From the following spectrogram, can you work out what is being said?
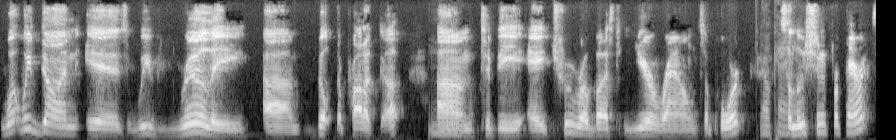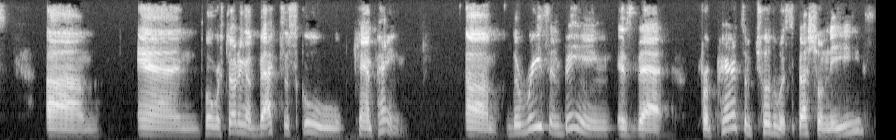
what we've done is we've really um, built the product up Mhm. um, to be a true, robust, year-round support okay, solution for parents. Um, and but we're starting a back-to-school campaign. Um, the reason being is that for parents of children with special needs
